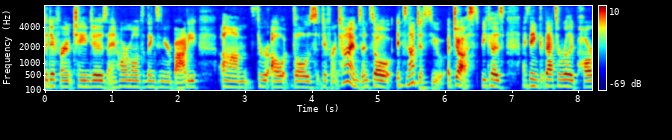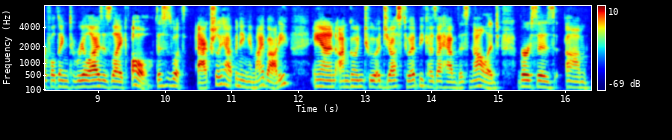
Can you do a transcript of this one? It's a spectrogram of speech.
the different changes and hormones and things in your body um, throughout those different times. And so it's not just you. Adjust because i think that's a really powerful thing to realize is like oh this is what's actually happening in my body and i'm going to adjust to it because i have this knowledge versus um,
